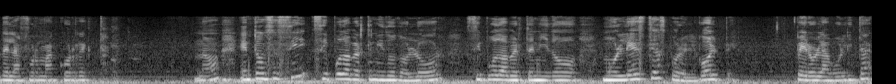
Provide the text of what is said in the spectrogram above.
de la forma correcta. ¿No? Entonces sí, sí pudo haber tenido dolor, sí pudo haber tenido molestias por el golpe, pero la bolita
